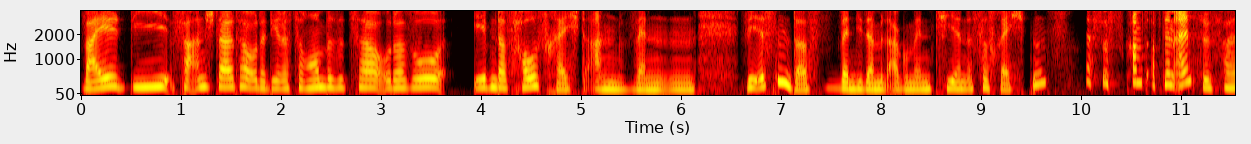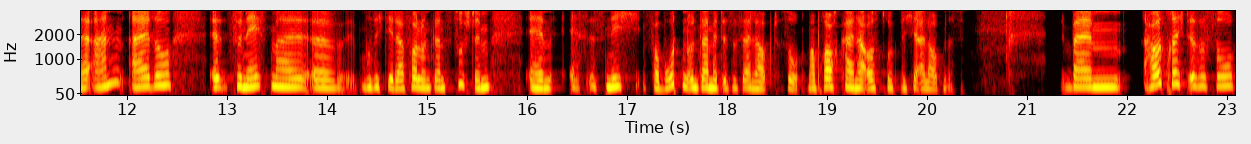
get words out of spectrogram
weil die Veranstalter oder die Restaurantbesitzer oder so eben das Hausrecht anwenden. Wie ist denn das, wenn die damit argumentieren? Ist das rechtens? Es ist, kommt auf den Einzelfall an. Also äh, zunächst mal äh, muss ich dir da voll und ganz zustimmen. Ähm, es ist nicht verboten und damit ist es erlaubt. So, man braucht keine ausdrückliche Erlaubnis. Beim Hausrecht ist es so,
